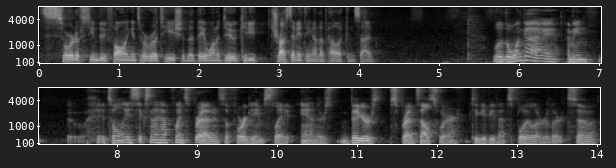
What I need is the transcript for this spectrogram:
sort of seem to be falling into a rotation that they want to do. Can you trust anything on the Pelican side? Well, the one guy, I mean, it's only a six and a half point spread, and it's a four game slate, and there's bigger spreads elsewhere to give you that spoiler alert. So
